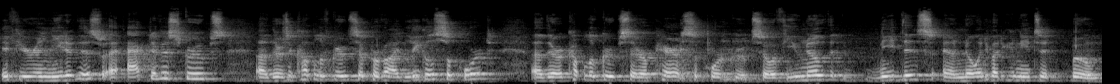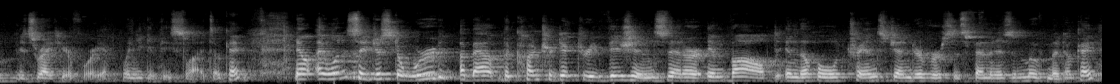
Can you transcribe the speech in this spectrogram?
If you're in need of this, uh, activist groups, uh, there's a couple of groups that provide legal support. Uh, there are a couple of groups that are parent support groups. So if you know that need this and know anybody who needs it, boom, it's right here for you when you get these slides, okay? Now, I want to say just a word about the contradictory visions that are involved in the whole transgender versus feminism movement, okay?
